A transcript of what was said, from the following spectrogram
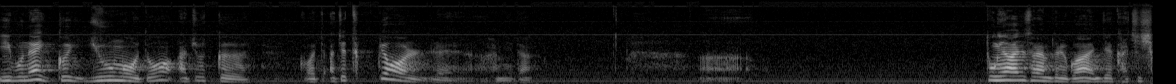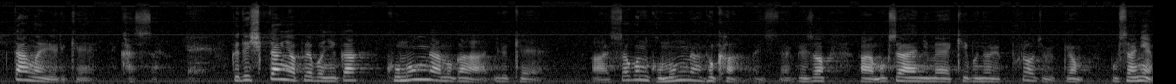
이분의 그 유머도 아주 그, 그 아주 특별합니다. 아, 동양한 사람들과 이제 같이 식당을 이렇게 갔어요. 근데 식당 옆에 보니까 고목나무가 이렇게 아, 썩은 고목나무가 있어요. 그래서 아, 목사님의 기분을 풀어줄 겸 목사님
